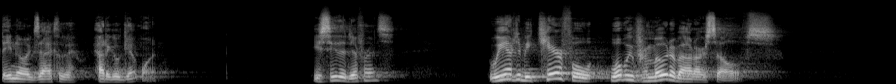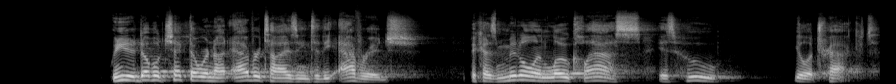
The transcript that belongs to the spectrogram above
they know exactly how to go get one. You see the difference? We have to be careful what we promote about ourselves. We need to double check that we're not advertising to the average because middle and low class is who you'll attract.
